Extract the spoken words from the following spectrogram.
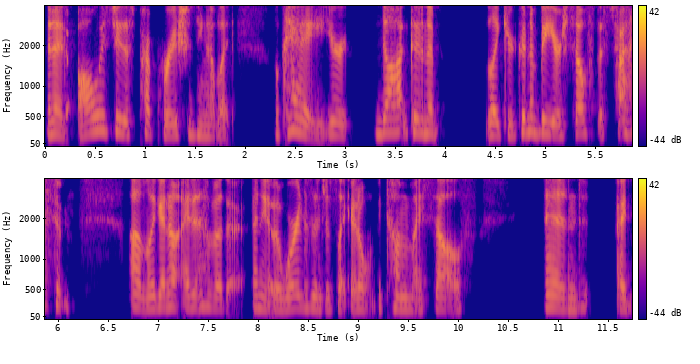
And I'd always do this preparation thing of like okay, you're not gonna like you're gonna be yourself this time. um, like I don't I didn't have other any other words than just like I don't become myself. And I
